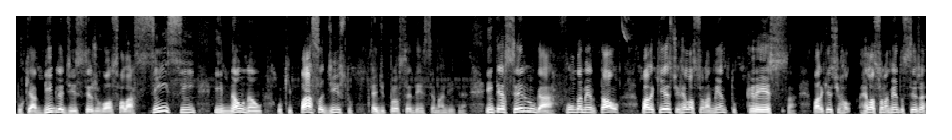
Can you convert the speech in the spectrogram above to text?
porque a Bíblia diz: seja o vosso falar sim, sim e não, não. O que passa disto é de procedência maligna. Em terceiro lugar, fundamental para que este relacionamento cresça, para que este relacionamento seja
